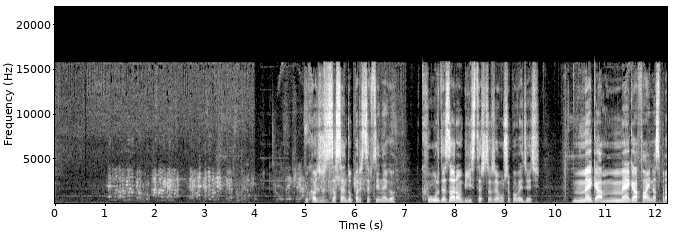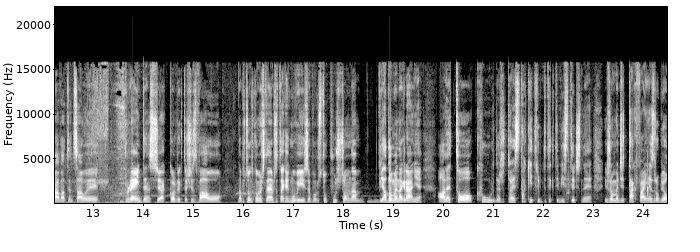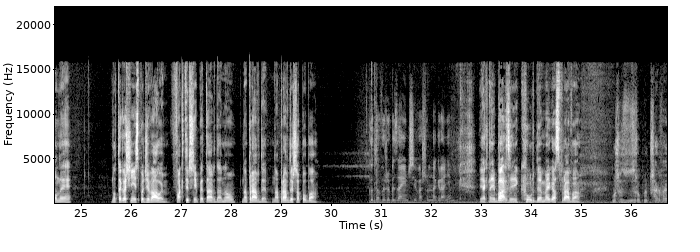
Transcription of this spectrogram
Wychodzisz z zasędu percepcyjnego. Kurde, zarąbiste, szczerze muszę powiedzieć. Mega, mega fajna sprawa, ten cały Braindance, czy jakkolwiek to się zwało. Na początku myślałem, że tak jak mówili, że po prostu puszczą nam wiadome nagranie, ale to, kurde, że to jest taki tryb detektywistyczny i że on będzie tak fajnie zrobiony, no tego się nie spodziewałem. Faktycznie petarda, no, naprawdę, naprawdę szapoba. Gotowy, żeby zająć się waszym nagraniem? Jak najbardziej, kurde, mega sprawa. Może zróbmy przerwę.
